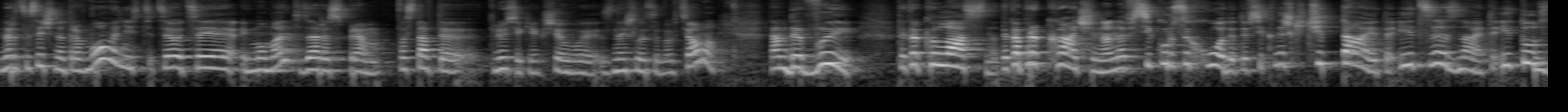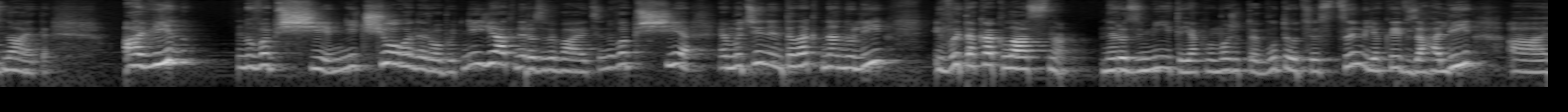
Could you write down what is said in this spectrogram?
нарцисична травмованість. Це оцей момент. Зараз прям поставте плюсик, якщо ви знайшли себе в цьому. Там, де ви така класна, така прокачена, на всі курси ходите, всі книжки читаєте, і це знаєте, і тут знаєте. А він ну вообще нічого не робить, ніяк не розвивається. Ну вообще емоційний інтелект на нулі, і ви така класна. Не розумієте, як ви можете бути оце з цим, який взагалі а,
